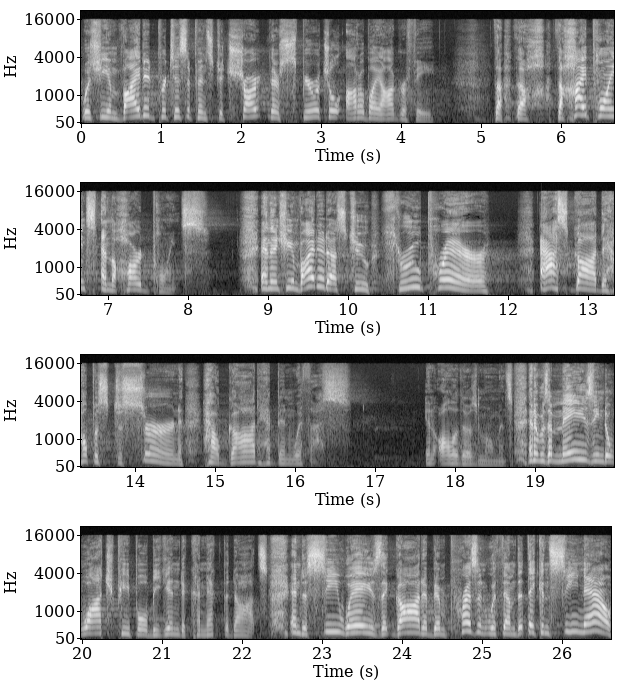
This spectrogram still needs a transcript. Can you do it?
was she invited participants to chart their spiritual autobiography the, the, the high points and the hard points. And then she invited us to, through prayer, Ask God to help us discern how God had been with us in all of those moments. And it was amazing to watch people begin to connect the dots and to see ways that God had been present with them that they can see now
